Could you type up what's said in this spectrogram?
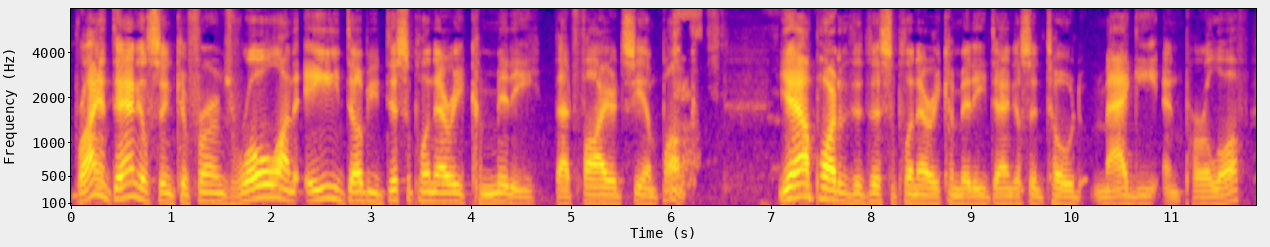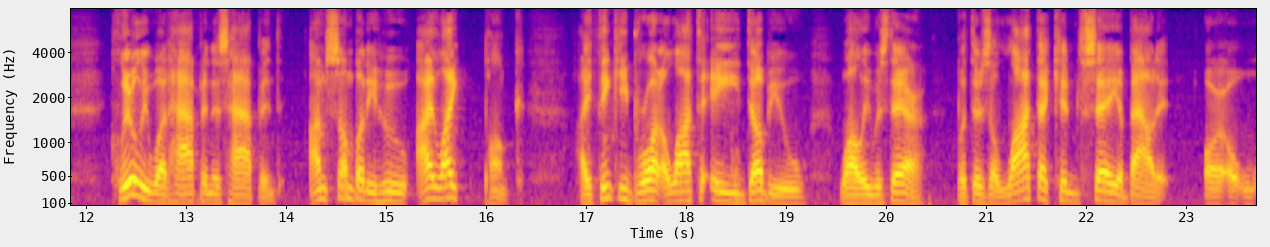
Bryan Danielson confirms role on AEW disciplinary committee that fired CM Punk. Yeah, I'm part of the disciplinary committee, Danielson told Maggie and Perloff. Clearly, what happened has happened. I'm somebody who I like Punk. I think he brought a lot to AEW while he was there, but there's a lot that can say about it, or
